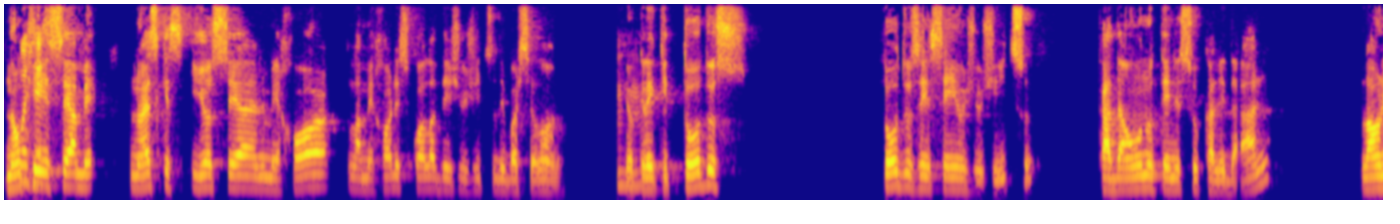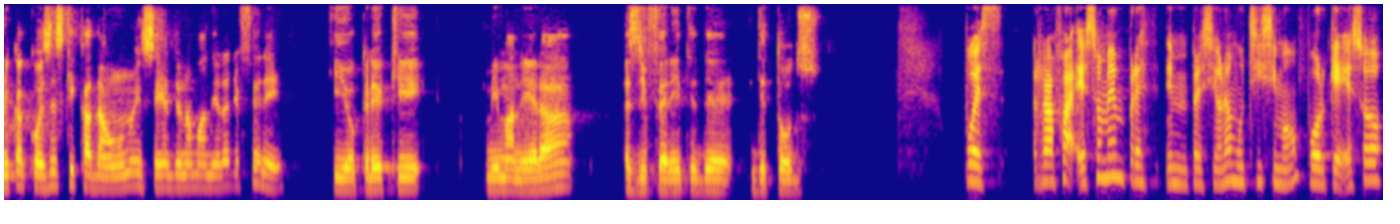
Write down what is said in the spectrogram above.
Não pues que es... seja não é que eu seja a melhor, a melhor escola de jiu-jitsu de Barcelona. Uhum. Eu creio que todos todos ensinam jiu-jitsu, cada um tem sua qualidade. A única coisa é que cada um ensina de uma maneira diferente. E eu creio que minha maneira é diferente de, de todos. Pues, Rafa, eso me impresiona muchísimo porque eso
